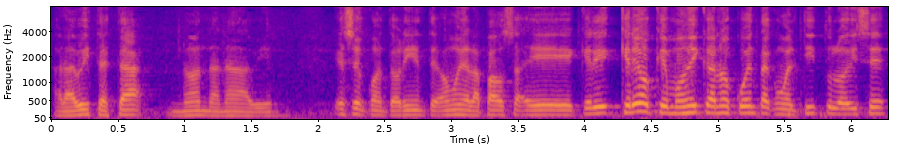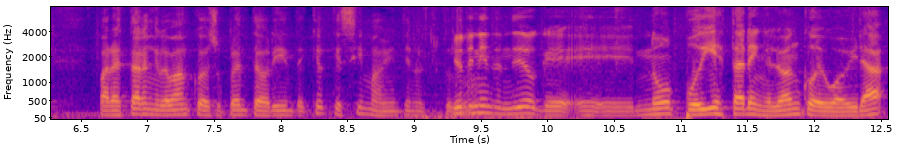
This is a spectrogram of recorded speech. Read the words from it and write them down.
a la vista está, no anda nada bien. Eso en cuanto a Oriente. Vamos a la pausa. Eh, cre- creo que Mojica no cuenta con el título, dice, para estar en el banco de suplente de Oriente. Creo que sí, más bien tiene el título. Yo tenía entendido que eh, no podía estar en el banco de Guavirá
